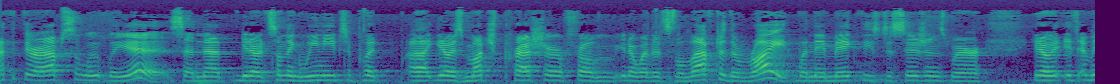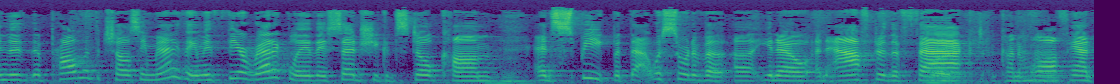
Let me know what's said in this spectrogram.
I think there absolutely is, and that you know it's something we need to put uh, you know as much pressure from you know whether it's the left or the right when they make these decisions where you know it, I mean the, the problem with the Chelsea Manning thing I mean theoretically they said she could still come Mm-hmm. and speak but that was sort of a, a you know an after the fact kind of offhand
